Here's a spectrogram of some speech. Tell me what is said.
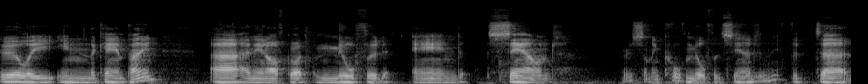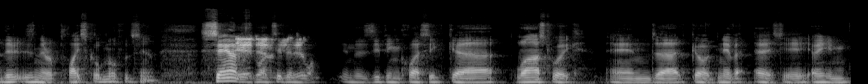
early in the campaign. Uh, and then I've got Milford and Sound. There is something called Milford Sound, isn't there? But uh, there isn't there a place called Milford Sound? Sound yeah, is my tip in, in, the Zipping Classic uh, last week, and uh, God, never. Uh, in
